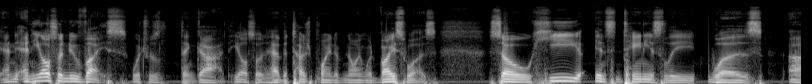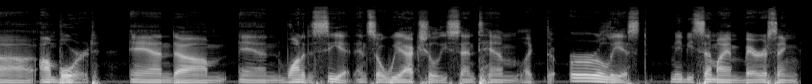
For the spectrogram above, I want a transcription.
and, and he also knew Vice, which was thank God. He also had the touch point of knowing what Vice was. So he instantaneously was uh, on board and um, and wanted to see it. And so we actually sent him like the earliest, maybe semi embarrassing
